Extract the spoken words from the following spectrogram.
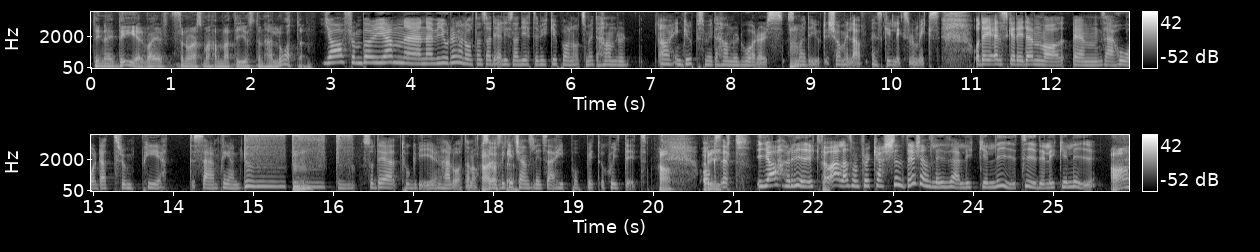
dina idéer? Vad är det för några som har hamnat i just den här låten? Ja, från början eh, när vi gjorde den här låten så hade jag lyssnat jättemycket på en låt som heter 100, ja, en grupp som heter 100 Waters som hade gjort Show Me Love, en Skrillex-remix. Och det jag älskade i den var um, så här hårda trumpetsamplingar. Du. Så det tog vi i den här låten också, Ja, vilket känns lite så här hiphoppigt och skitigt. Ja, Och rikt. Sen, ja, rikt. Och alla som percussions, det känns lite så här Lykke Li, tidig Lykke Li. Ja,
